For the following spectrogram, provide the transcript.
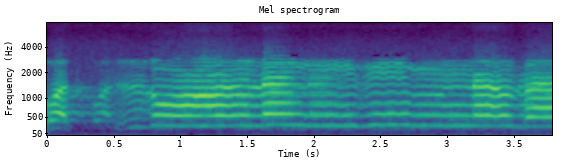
واتل عليهم نبأ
